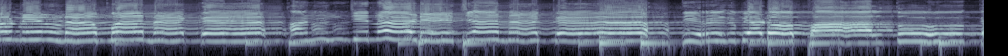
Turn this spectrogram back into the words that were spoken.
ಕಂಡು ನಿಲ್ಲ ಮನಕ ಅಂಜಿನಡಿ ಜನಕ. ತಿರುಗಬೇಡೋ ಪಾಲ್ತೂಕ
